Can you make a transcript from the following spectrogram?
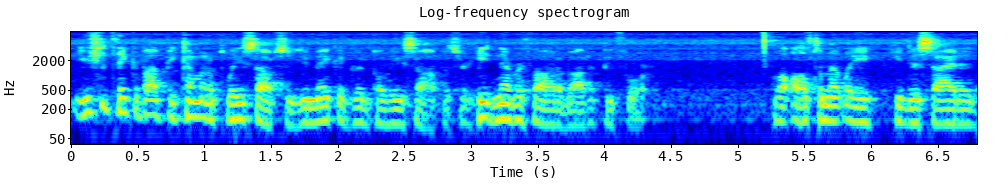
you should think about becoming a police officer. You make a good police officer. He'd never thought about it before. Well, ultimately, he decided,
